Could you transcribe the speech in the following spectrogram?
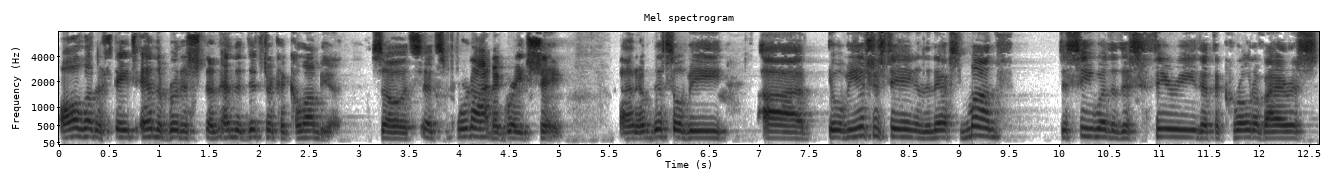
all other states and the British and the District of Columbia. So it's it's we're not in a great shape, and this will be uh, it will be interesting in the next month to see whether this theory that the coronavirus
